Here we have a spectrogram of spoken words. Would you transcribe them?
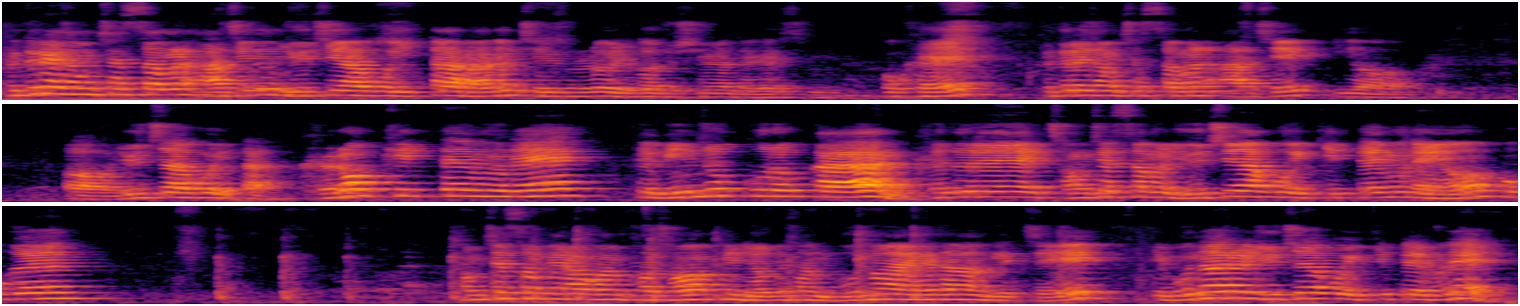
그들의 정체성을 아직은 유지하고 있다라는 진술로 읽어주시면 되겠습니다. 오케이? 그들의 정체성을 아직 어, 어, 유지하고 있다. 그렇기 때문에 그 민족 그룹 간 그들의 정체성을 유지하고 있기 때문에요. 혹은 정체성이라고 하면 더 정확히는 여기선 문화에 해당하겠지. 이 문화를 유지하고 있기 때문에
